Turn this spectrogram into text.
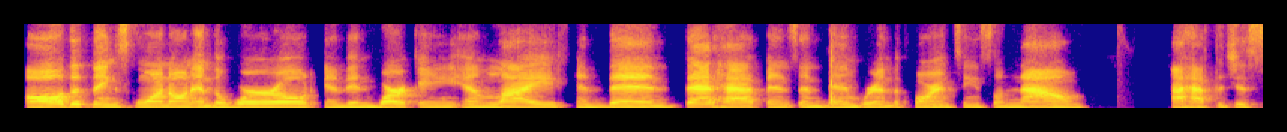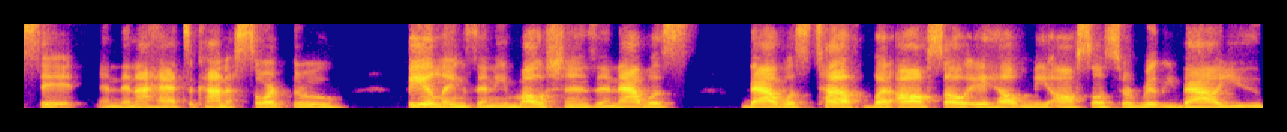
all the things going on in the world and then working and life, and then that happens, and then we're in the quarantine. So now I have to just sit. And then I had to kind of sort through feelings and emotions. And that was that was tough, but also it helped me also to really value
